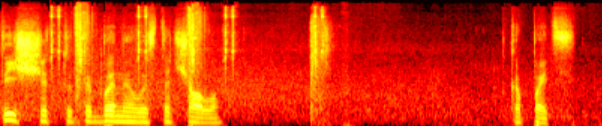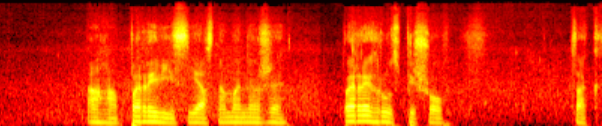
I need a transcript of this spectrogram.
Тисячі т- тебе не вистачало. Капець. Ага, перевіз, ясно, в мене вже перегруз пішов. Так.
